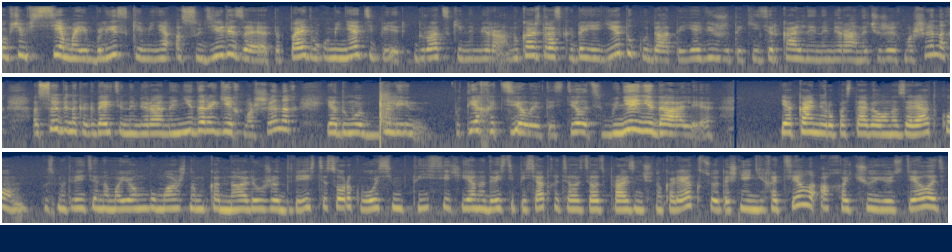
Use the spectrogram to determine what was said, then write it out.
В общем, все мои близкие меня осудили за это, поэтому у меня теперь дурацкие номера. Но каждый раз, когда я еду куда-то, я вижу такие зеркальные номера на чужих машинах, особенно когда эти номера на недорогих машинах, я думаю, блин, вот я хотела это сделать, мне не дали. Я камеру поставила на зарядку. Посмотрите, на моем бумажном канале уже 248 тысяч. Я на 250 хотела сделать праздничную коллекцию. Точнее, не хотела, а хочу ее сделать.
